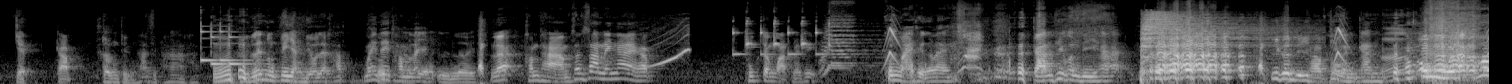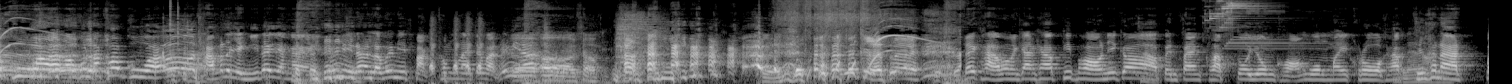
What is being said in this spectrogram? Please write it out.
17ครับ จนถึง 55 ครับคือเล่นดนตรีอย่างเดียวเลยครับ ไม่ได้ทำอะไรอย่างอื่นเลย และคำถามสั้นๆง่ายๆครับ ทุกจังหวัดไหมพี่ คุณหมายถึงอะไร การพี่คนดีฮะ พี่คนดีครับเหมือนกัน โอ้โหรักครอบครัว เราคนรักครอบครัว เออ ถามอะไรอย่างนี้ได้ยังไง ไม่มีนะ เราไม่มีปักธงลายจังหวัดไม่มีนะ เออครับเกิดเลย ได้ข่าวมาเหมือนกันครับ พี่พอลนี่ก็เป็นแฟนคลับตัวยงของวงไมโครครับแน่นอนถึงขนาดไป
